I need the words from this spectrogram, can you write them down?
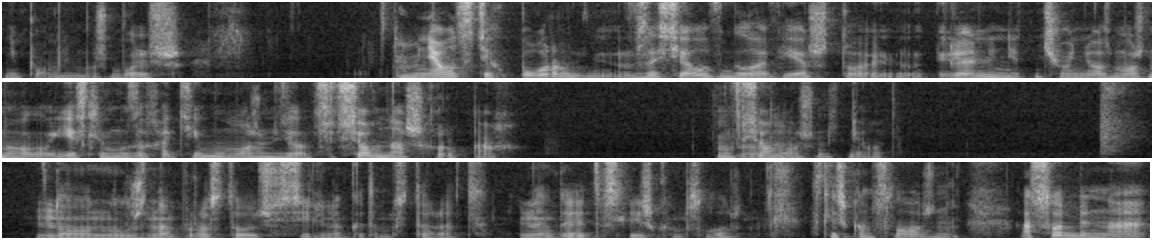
не помню, может, больше. У меня вот с тех пор засело в голове, что реально нет ничего невозможного. Если мы захотим, мы можем сделать. Все в наших руках. Мы Ну все да. можем сделать. Но нужно просто очень сильно к этому стараться. Иногда это слишком сложно. Слишком сложно. Особенно,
